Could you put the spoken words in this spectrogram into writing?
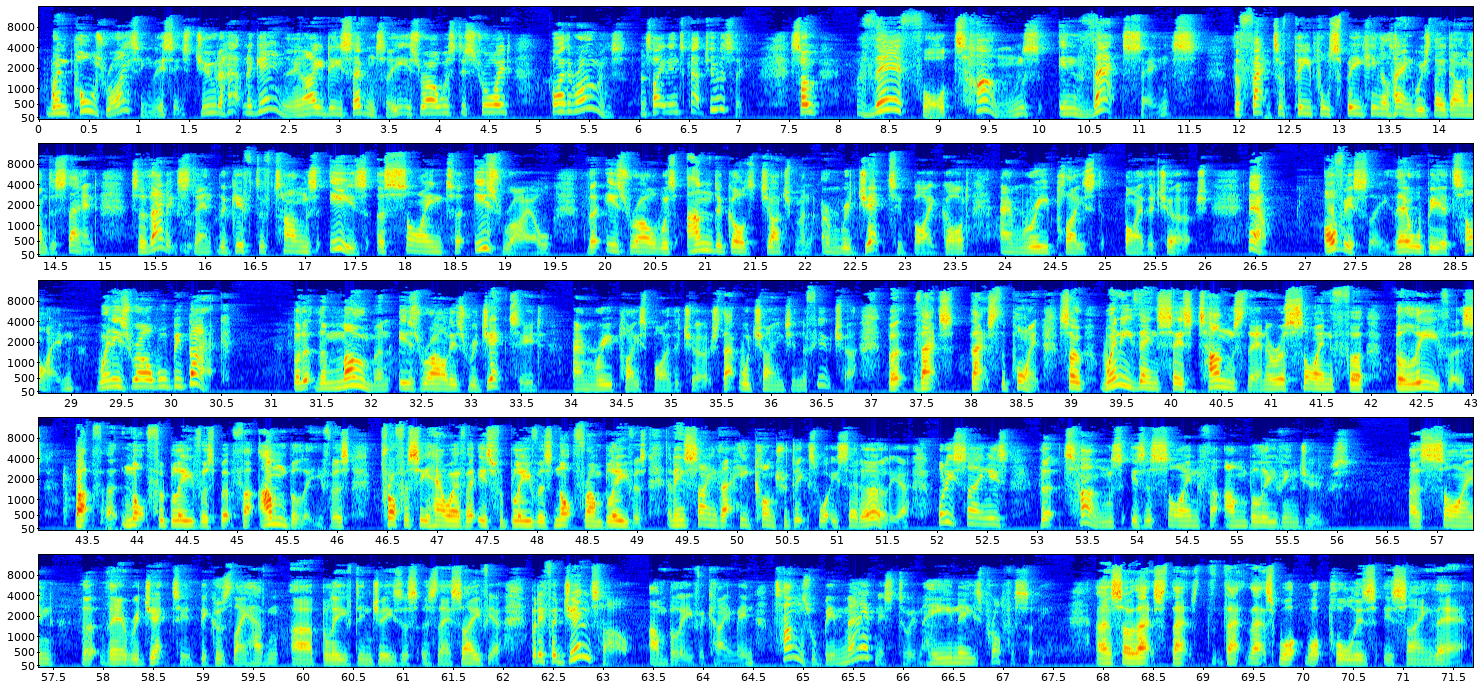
when Paul's writing this, it's due to happen again. In AD 70, Israel was destroyed by the Romans and taken into captivity. So, therefore, tongues, in that sense, the fact of people speaking a language they don't understand. To that extent, the gift of tongues is a sign to Israel that Israel was under God's judgment and rejected by God and replaced by the church. Now, obviously, there will be a time when Israel will be back. But at the moment, Israel is rejected and replaced by the church. That will change in the future. But that's that's the point. So when he then says tongues then are a sign for believers, but uh, not for believers but for unbelievers. Prophecy, however, is for believers, not for unbelievers. And in saying that, he contradicts what he said earlier. What he's saying is that tongues is a sign for unbelieving Jews, a sign that they're rejected because they haven't uh, believed in Jesus as their Saviour. But if a Gentile unbeliever came in, tongues would be madness to him. He needs prophecy. And so that's, that's, that, that's what, what Paul is, is saying there.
